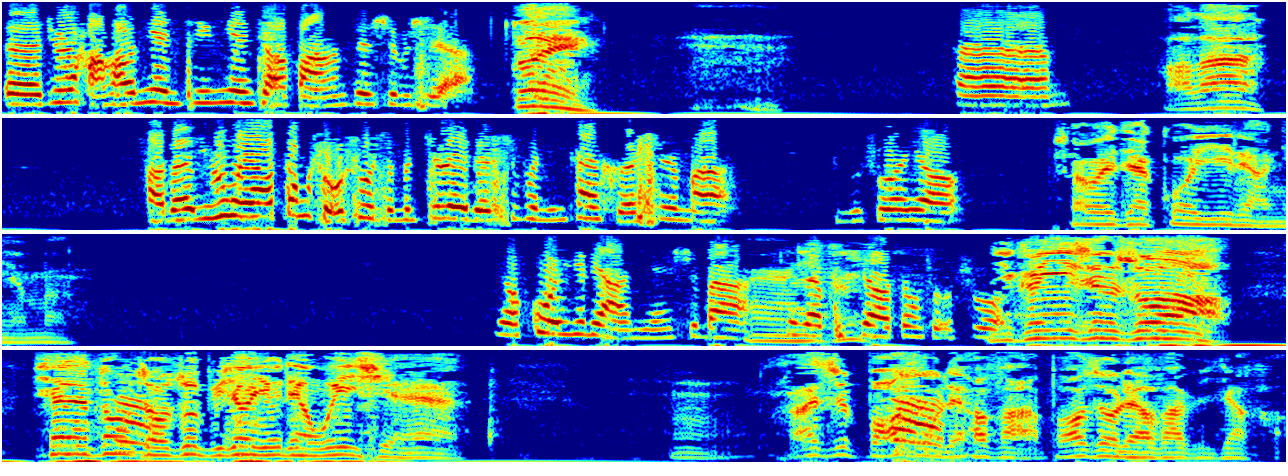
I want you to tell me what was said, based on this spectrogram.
呃，就是好好念经念小房子，是不是？对，呃，好了，好的。如果要动手术什么之类的，师傅您看合适吗？比如说要稍微再过一两年嘛。要过一两年是吧？嗯现在不需要动手术。你跟医生说，现在动手术比较有点危险，嗯，还是保守疗法，保守疗法比较好，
